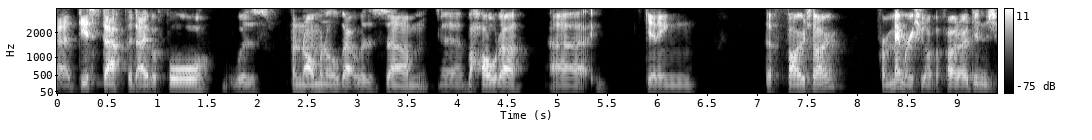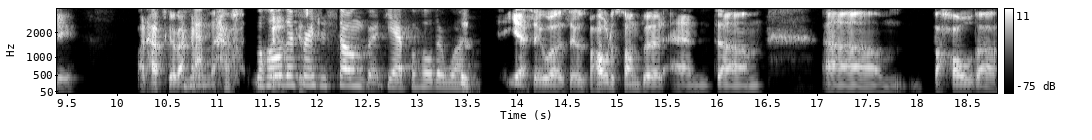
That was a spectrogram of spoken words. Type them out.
uh, distaff the day before was phenomenal. That was um, uh, Beholder uh, getting the photo. From memory, she got the photo, didn't she? I'd have to go back yeah. and have Beholder versus Songbird. Yeah, Beholder won. Yes, it was. It was Beholder, Songbird, and um, um, Beholder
